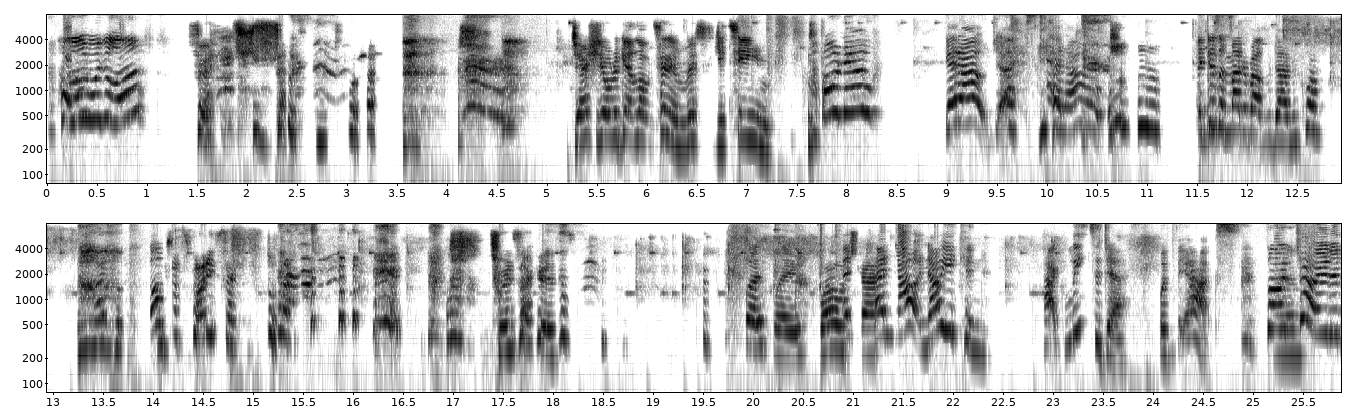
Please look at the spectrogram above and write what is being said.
How long have I got left? 30 seconds. Jess, you don't want to get locked in and risk your team. Oh no! Get out, Jess. Get out. it doesn't matter about the diamond. Come on. Oh, 20 seconds. 20 seconds. Precisely. Well, And, Jess. and now, now you can hack Lee to death with the axe. That's So I'm Um, trying to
